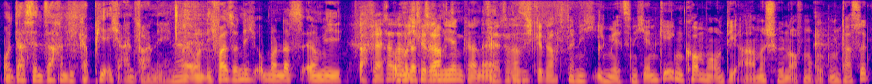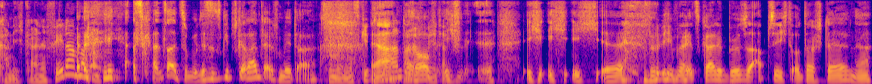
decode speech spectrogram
Und das sind Sachen, die kapiere ich einfach nicht. Ne? Und ich weiß auch nicht, ob man das irgendwie Ach, vielleicht hat er sich gedacht, trainieren kann. Vielleicht hat er sich gedacht, wenn ich ihm jetzt nicht entgegenkomme und die Arme schön auf dem Rücken lasse, kann ich keine Fehler machen. ja, das kann sein. Zumindest gibt's keinen Handelfmeter. Zumindest gibt's ja, keinen Handelfmeter. Pass auf, ich, ich, ich, ich äh, würde ihm jetzt keine böse Absicht unterstellen. Ne?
